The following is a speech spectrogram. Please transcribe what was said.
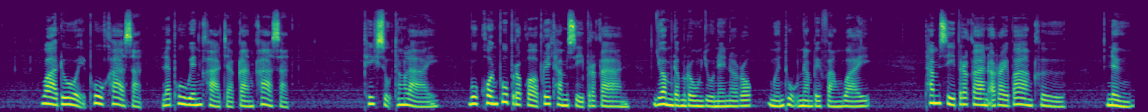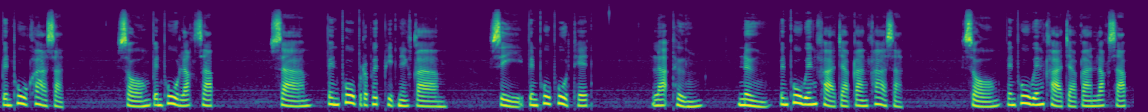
ว่าด้วยผู้ฆ่าสัตว์ และผู้เว้นขาดจากการฆ่าสัตว์ ภิกษุทั้งหลาย บุคคลผู้ประกอบด้วยธรรมสี่ประการ ย่อมดำรงอยู่ในนรกเหมือนถูกนำไปฝังไว้ทำสี่ประการอะไรบ้างคือ 1. เป็นผู้ฆ่าสัตว์ 2. เป็นผู้ลักทรัพย์ 3. เป็นผู้ประพฤติผิดในกาม 4. เป็นผู้พูดเท็จ ละถึง 1. เป็นผู้เว้นขาดจากการฆ่าสัตว์ 2. เป็นผู้เว้นขาดจากการลักทรัพย์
